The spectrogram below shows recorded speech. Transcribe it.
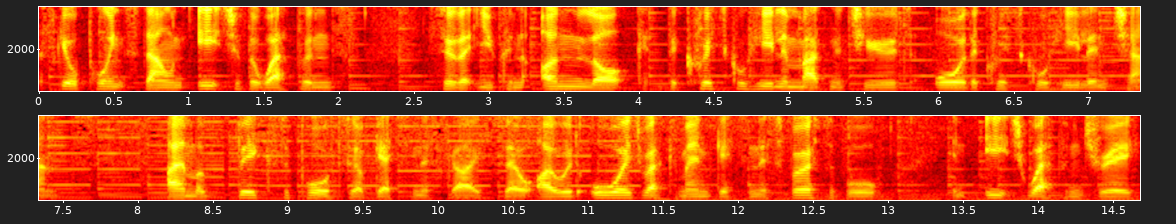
skill points down each of the weapons so that you can unlock the critical healing magnitude or the critical healing chance. I am a big supporter of getting this guys, so I would always recommend getting this first of all in each weapon tree,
